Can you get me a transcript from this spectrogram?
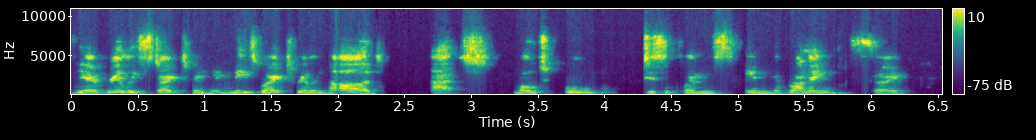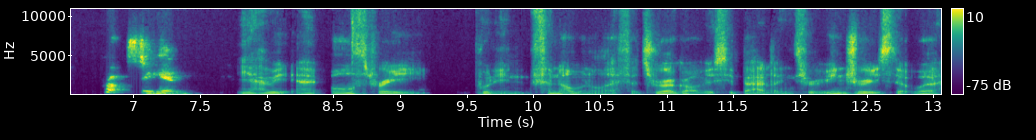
yeah, really stoked for him. He's worked really hard at multiple disciplines in the running. So props to him. Yeah, I mean, uh, all three put in phenomenal efforts. Roeger obviously battling through injuries that were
